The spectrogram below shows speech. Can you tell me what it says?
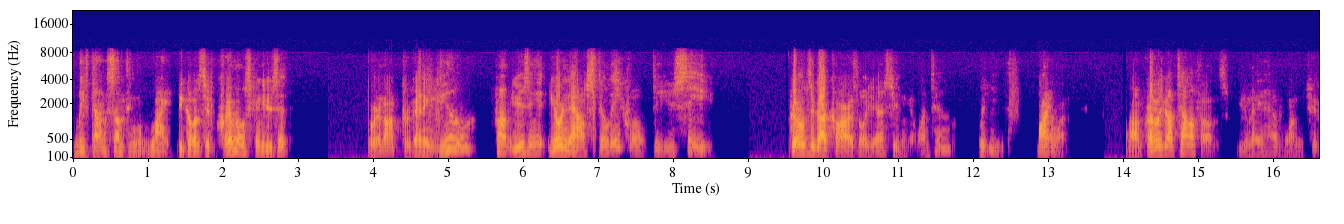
We've done something right because if criminals can use it, we're not preventing you from using it. You're now still equal. Do you see? Criminals have got cars. Well, yes, you can get one too. Please buy one. Uh, criminals got telephones. You may have one too.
